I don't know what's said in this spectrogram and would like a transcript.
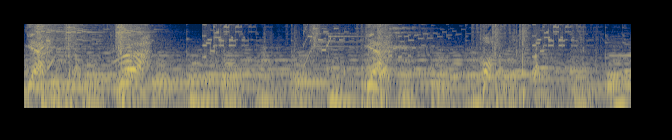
Yeah! Yeah! Huh.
